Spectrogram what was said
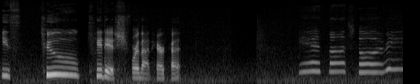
He's too kiddish for that haircut. My story.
